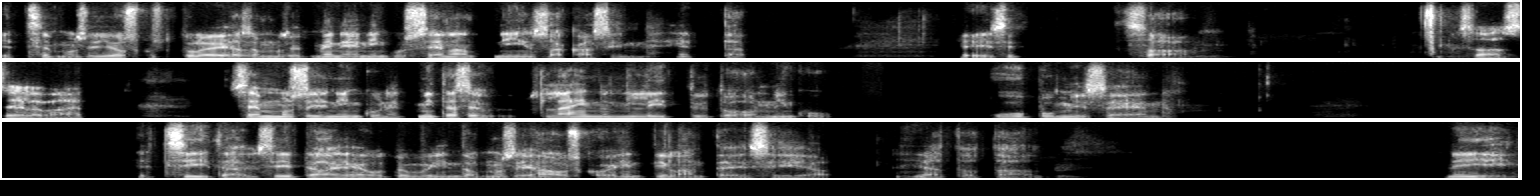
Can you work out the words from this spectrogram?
Että semmoisia, joskus tulee ihan semmoisia, että menee niin kuin senat niin sakaisin, että ei sit saa, saa selvää. Semmoisia, niin kuin, että mitä se lähinnä liittyy tuohon niin kuin uupumiseen, että siitä, siitä aiheutuviin hauskoihin tilanteisiin ja ja tota, niin,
